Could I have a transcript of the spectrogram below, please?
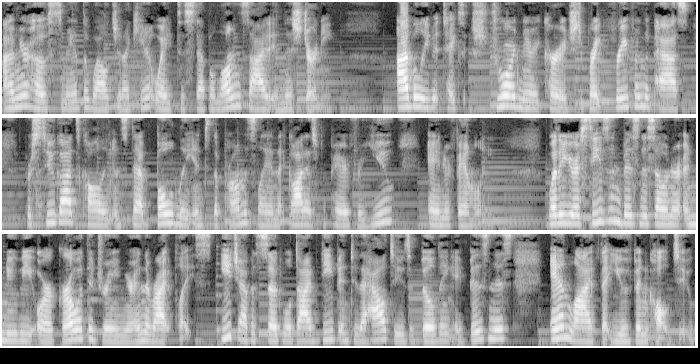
I'm your host, Samantha Welch, and I can't wait to step alongside in this journey. I believe it takes extraordinary courage to break free from the past, pursue God's calling, and step boldly into the promised land that God has prepared for you and your family. Whether you're a seasoned business owner, a newbie, or a girl with a dream, you're in the right place. Each episode will dive deep into the how to's of building a business and life that you have been called to.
